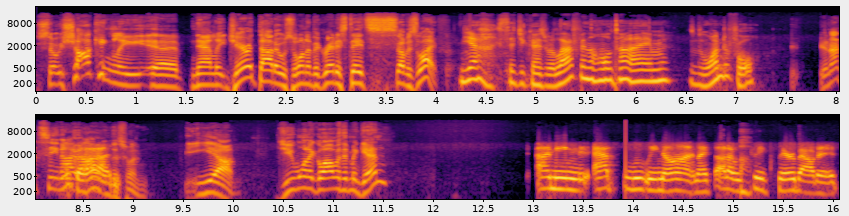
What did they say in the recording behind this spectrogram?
So shockingly, uh, Natalie, Jared thought it was one of the greatest dates of his life. Yeah, he said you guys were laughing the whole time. It was wonderful. You're not seeing Oh, eye to eye on this one. Yeah. Do you want to go out with him again? I mean, absolutely not. And I thought I was pretty clear about it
